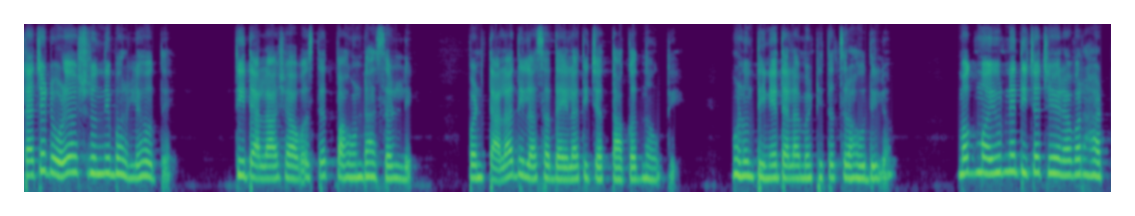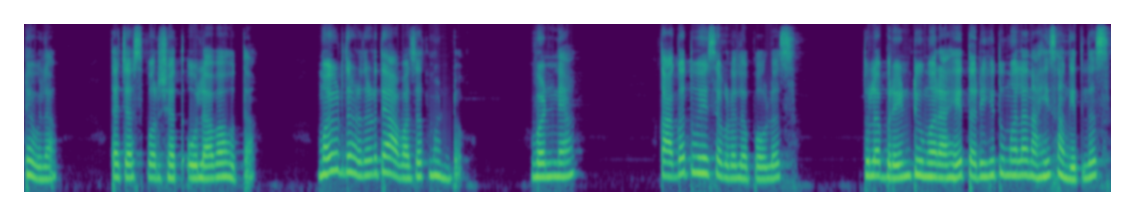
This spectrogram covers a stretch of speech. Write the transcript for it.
त्याचे डोळे अश्रूंनी भरले होते. ती त्याला अशा अवस्थेत पाहून ढासळली पण त्याला दिलासा द्यायला तिच्यात ताकद नव्हती. म्हणून तिने त्याला मिठीतच राहू दिलं. मग मयूरने तिच्या चेहऱ्यावर हात ठेवला. त्याच्या स्पर्शात ओलावा होता. मयूर धडधडत्या आवाजात म्हणतो वणण्या का गं तू हे सगळं लपवलंस? तुला ब्रेन ट्युमर आहे तरीही तू मला नाही सांगितलंस?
